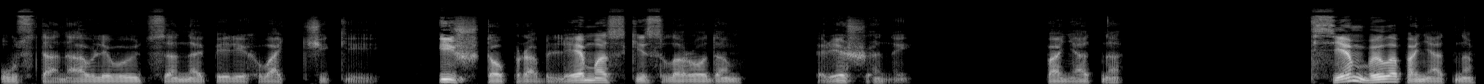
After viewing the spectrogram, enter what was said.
устанавливаются на перехватчики и что проблема с кислородом решены. Понятно?» Всем было понятно.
